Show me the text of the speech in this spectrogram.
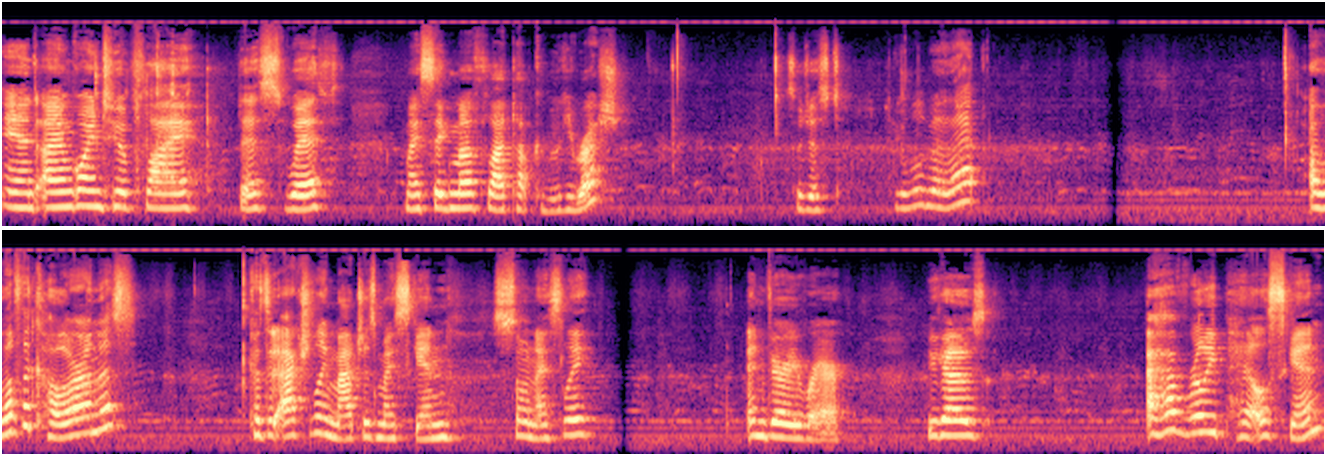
And I am going to apply this with my Sigma flat top kabuki brush. So just take a little bit of that. I love the color on this because it actually matches my skin so nicely and very rare because I have really pale skin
